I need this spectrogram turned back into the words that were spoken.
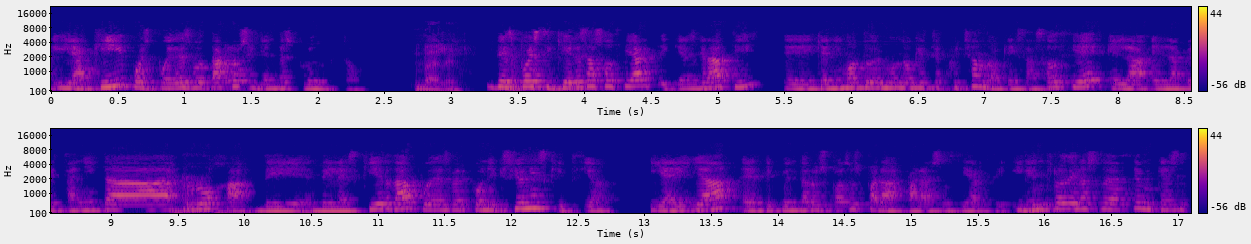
y, aquí, pues puedes votar los siguientes productos. Vale. Después, si quieres asociarte, que es gratis, eh, que animo a todo el mundo que esté escuchando a que se asocie, en la, en la pestañita roja de, la izquierda puedes ver conexión e inscripción. Y ahí ya eh, te cuenta los pasos para, asociarte. Y dentro de la asociación, ¿qué es,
